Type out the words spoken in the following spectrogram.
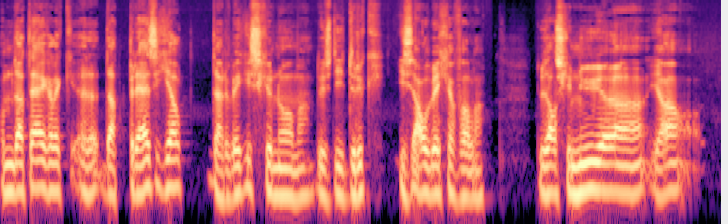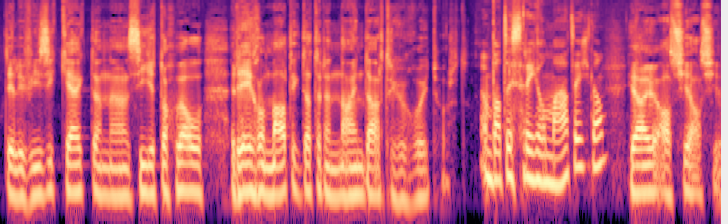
omdat eigenlijk uh, dat prijzengeld daar weg is genomen. Dus die druk is al weggevallen. Dus als je nu uh, ja, televisie kijkt, dan uh, zie je toch wel regelmatig dat er een nine-darter gegooid wordt. En wat is regelmatig dan? Ja, als je, als je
